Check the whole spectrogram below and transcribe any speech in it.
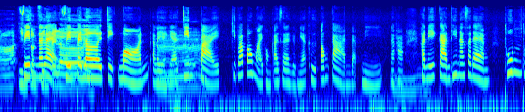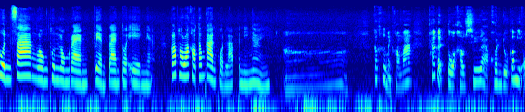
อ่าอินฟินจนนั่นแหละ ฟิฟินนไปไปเลเลยยจิกหมอนอะไรอย่างเงี้ยอ่าจิ้นไปคิคิดว่าเป้าหมายของการแสดงแบบนี้คือต้องการแบบนี้นะคะอืมคราวนี้การที่นักแสดงทุ่มทุนสร้างลงทุนลงแรงเปลี่ยนแปลงตัวเองเนี่ย ก็เพราะว่าเขาต้องการผลลัพธ์อันนี้ไงอ๋อก็คือหมายความว่าถ้าเกิดตัวเขาเชื่อ คนดูก็มีโอ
